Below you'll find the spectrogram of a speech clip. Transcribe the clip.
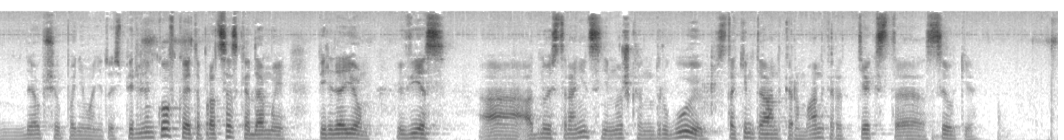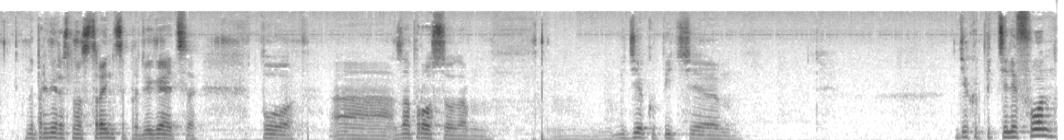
для общего понимания. То есть перелинковка это процесс, когда мы передаем вес а, одной страницы немножко на другую с таким-то анкером. Анкер это текст а, ссылки. Например, если у нас страница продвигается по а, запросу, там, где купить э, где купить телефон,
